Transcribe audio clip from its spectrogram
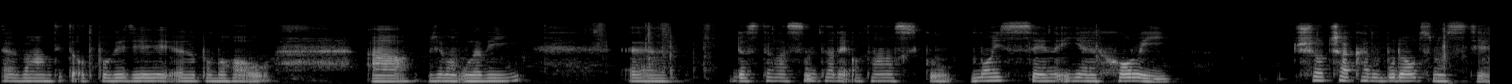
eh, vám tyto odpovědi eh, pomohou a že vám uleví. Dostala jsem tady otázku. Můj syn je chorý čo čakat v budoucnosti.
